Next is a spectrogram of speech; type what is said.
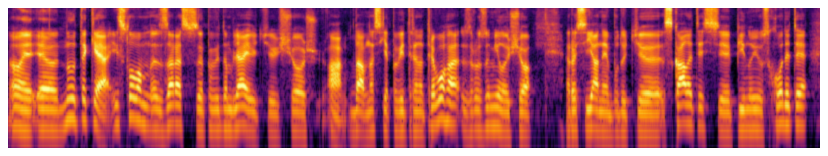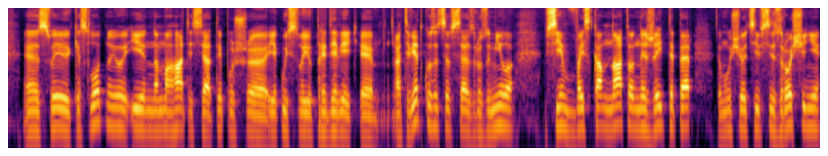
Ой, е, ну таке. І словом, зараз повідомляють, що. А, да, в нас є повітряна тривога. Зрозуміло, що росіяни будуть е, скалитись, е, піною сходити е, своєю кислотною і намагатися, типу ж, е, якусь свою пред'явити е, ответку за це все. Зрозуміло. Всім військам НАТО не жить тепер. Тому що ці всі зрощені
